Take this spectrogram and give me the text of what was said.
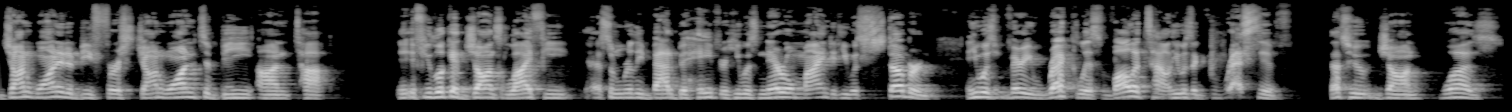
John wanted to be first. John wanted to be on top. If you look at John's life, he has some really bad behavior. He was narrow minded, he was stubborn, and he was very reckless, volatile. He was aggressive. That's who John was.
